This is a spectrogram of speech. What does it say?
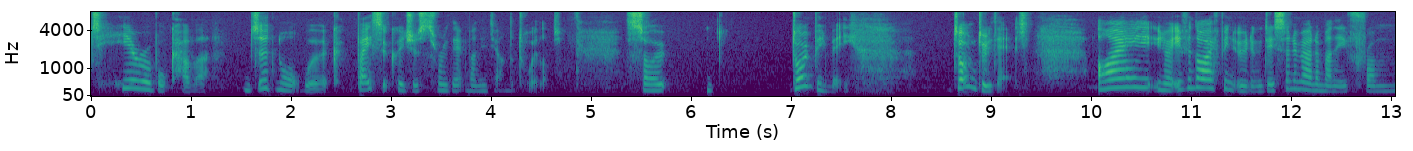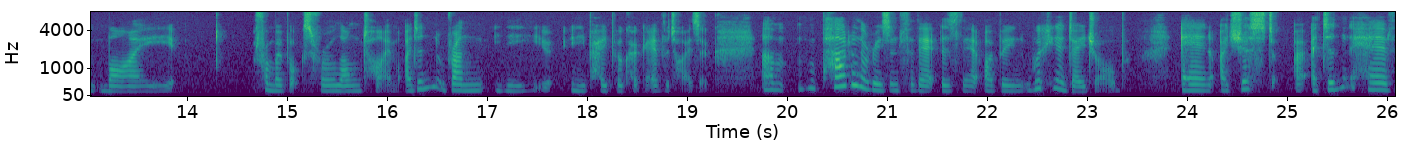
terrible cover. Did not work. Basically, just threw that money down the toilet. So, don't be me don't do that. I, you know, even though I've been earning a decent amount of money from my from my books for a long time, I didn't run any any paid per click advertising. Um, part of the reason for that is that I've been working a day job, and I just I, I didn't have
